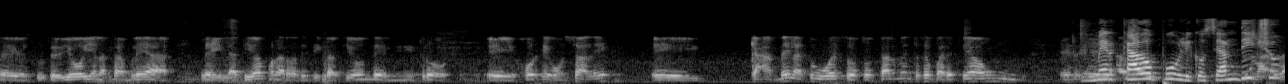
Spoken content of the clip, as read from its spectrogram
eh, sucedió hoy en la Asamblea Legislativa con la ratificación del ministro eh, Jorge González. Eh, Candela tuvo eso totalmente, se parecía a un... mercado público, se han dicho...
